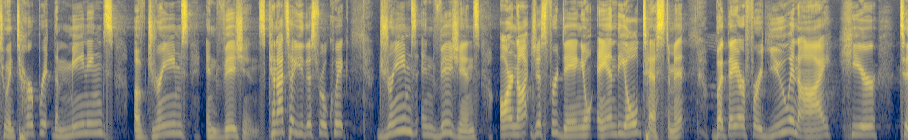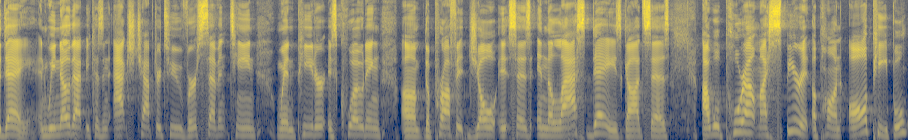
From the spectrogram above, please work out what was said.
to interpret the meanings of dreams and visions. Can I tell you this real quick? Dreams and visions are not just for Daniel and the Old Testament, but they are for you and I here today. And we know that because in Acts chapter 2, verse 17, when Peter is quoting um, the prophet Joel, it says, In the last days, God says, I will pour out my spirit upon all people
